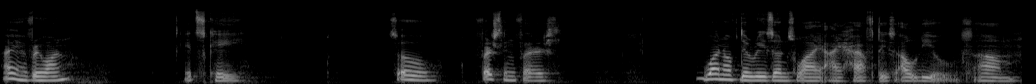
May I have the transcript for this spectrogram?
Hi everyone, it's Kay. So, first thing first, one of the reasons why I have these audios, um,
